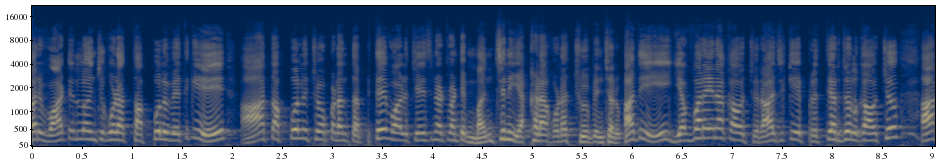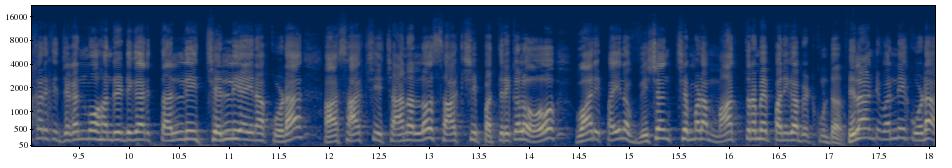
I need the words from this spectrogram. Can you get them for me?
మరి వాటిల్లోంచి కూడా తప్పులు వెతికి ఆ తప్పుల్ని చూపడం తప్పితే వాళ్ళు చేసినటువంటి మంచిని ఎక్కడా కూడా చూపించరు. అది ఎవరైనా కావచ్చు రాజకీయ ప్రత్యర్థులు కావచ్చు ఆఖరికి జగన్మోహన్ రెడ్డి గారి తల్లి చెల్లి అయినా కూడా ఆ సాక్షి ఛానల్లో సాక్షి పత్రికలో వారి పైన విషం చిమ్మడం మాత్రమే పనిగా పెట్టుకుంటారు. ఇలాంటివన్నీ కూడా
